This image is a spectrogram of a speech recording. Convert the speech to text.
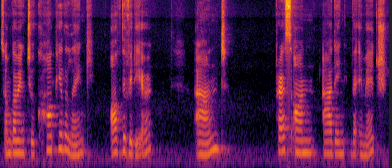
So I'm going to copy the link of the video and press on adding the image.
